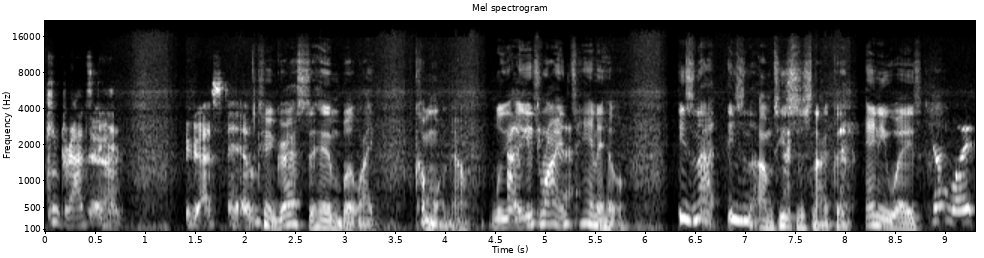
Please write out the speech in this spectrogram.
congrats to him congrats to him Congrats to him, but like, come on now. Like, How do you it's Ryan that? Tannehill. He's not. He's not. Um, he's just not good. Anyways, you know what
